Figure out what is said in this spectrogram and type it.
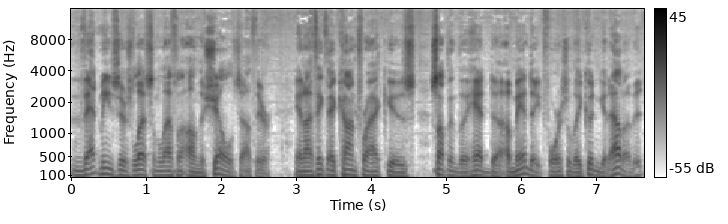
that means there's less and less on the shelves out there. And I think that contract is something they had uh, a mandate for, so they couldn't get out of it.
